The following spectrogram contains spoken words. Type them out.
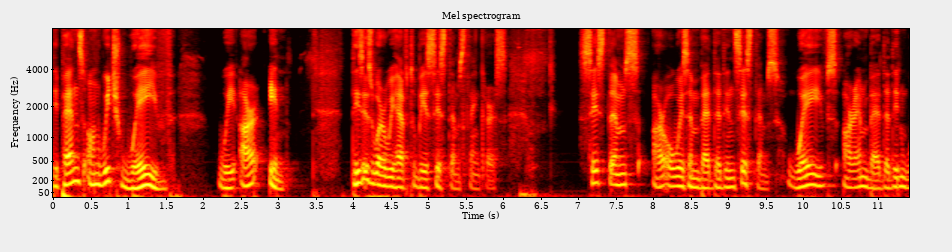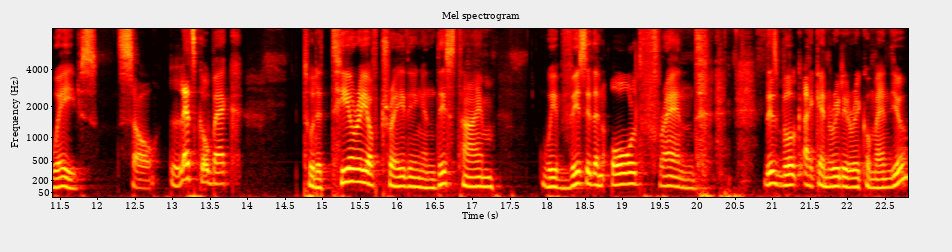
Depends on which wave we are in. This is where we have to be systems thinkers. Systems are always embedded in systems. Waves are embedded in waves. So let's go back to the theory of trading, and this time we visit an old friend. this book I can really recommend you.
